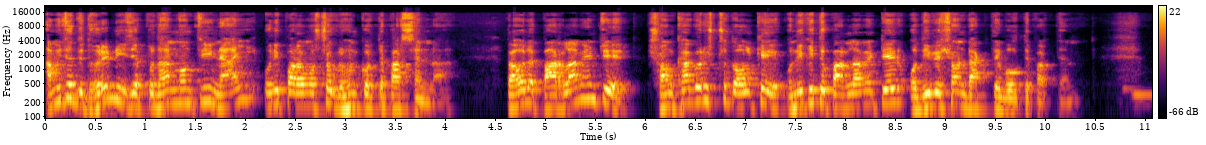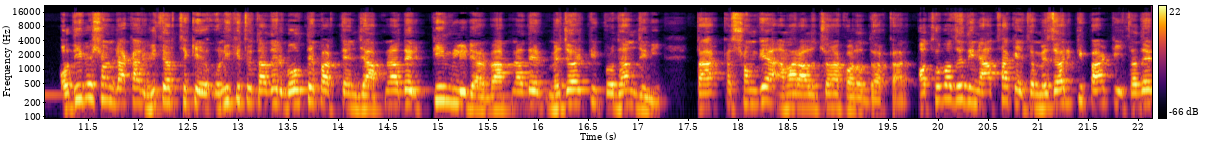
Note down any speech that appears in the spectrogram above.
আমি যদি ধরে নিই যে প্রধানমন্ত্রী নাই, উনি পরামর্শ গ্রহণ করতে পারছেন না, তাহলে পার্লামেন্টের সংখ্যাগরিষ্ঠ দলকে উনি কিন্তু পার্লামেন্টের অধিবেশন ডাকতে বলতে পারতেন। অধিবেশন ডাকার ভিতর থেকে উনি কিন্তু তাদের বলতে পারতেন যে আপনাদের টিম লিডার বা আপনাদের মেজরিটি প্রধান যিনি, তার সঙ্গে আমার আলোচনা করার দরকার। অথবা যদি না থাকে, তো মেজরিটি পার্টি তাদের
